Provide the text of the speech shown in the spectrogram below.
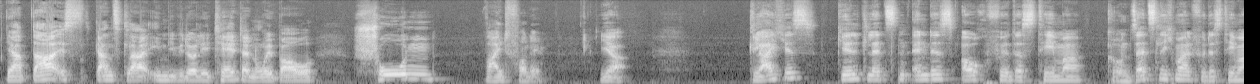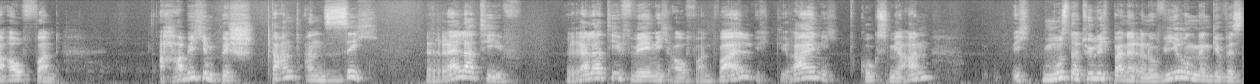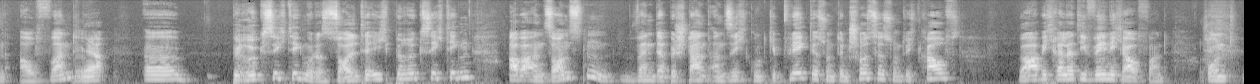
Ja, da ist ganz klar Individualität der Neubau schon weit vorne. Ja. Gleiches gilt letzten Endes auch für das Thema, grundsätzlich mal für das Thema Aufwand. Habe ich im Bestand an sich relativ, relativ wenig Aufwand, weil ich gehe rein, ich gucke es mir an. Ich muss natürlich bei einer Renovierung einen gewissen Aufwand Ja. äh, berücksichtigen oder sollte ich berücksichtigen. Aber ansonsten, wenn der Bestand an sich gut gepflegt ist und in Schuss ist und ich kauf's, da habe ich relativ wenig Aufwand. Und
